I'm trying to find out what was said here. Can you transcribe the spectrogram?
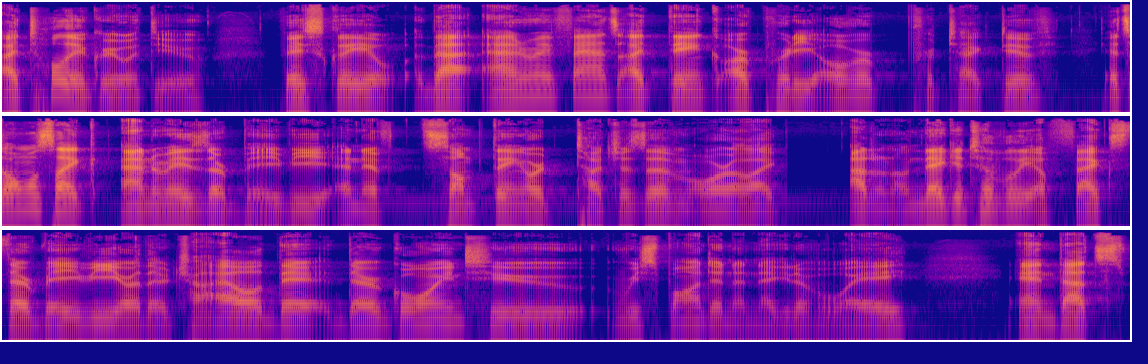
I totally agree with you. Basically, that anime fans I think are pretty overprotective it's almost like anime is their baby and if something or touches them or like I don't know, negatively affects their baby or their child, they they're going to respond in a negative way. And that's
